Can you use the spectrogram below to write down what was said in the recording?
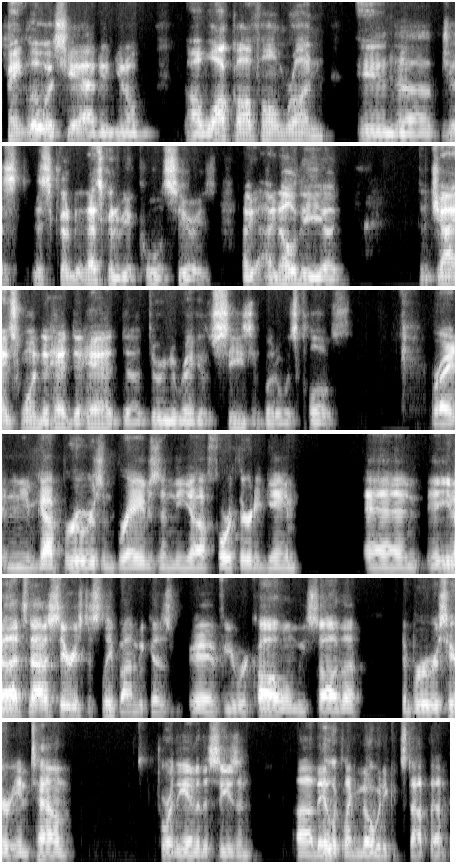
St. Louis, yeah, and you know a walk off home run, and mm-hmm. uh, just this is going to be that's going to be a cool series. I, I know the uh, the Giants won the head to head during the regular season, but it was close right? And then you've got Brewers and Braves in the uh, 4:30 game, and you know that's not a series to sleep on because if you recall when we saw the the Brewers here in town toward the end of the season, uh, they looked like nobody could stop them.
